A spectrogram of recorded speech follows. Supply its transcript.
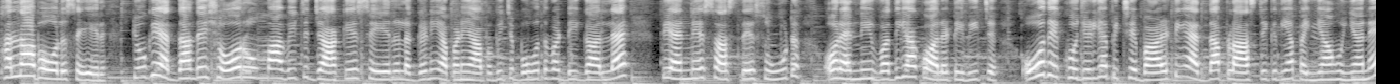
ਹੱਲਾ ਬੋਲ ਸੇਲ ਕਿਉਂਕਿ ਐਦਾਂ ਦੇ ਸ਼ੋਰੂਮਾਂ ਵਿੱਚ ਜਾ ਕੇ ਸੇਲ ਲੱਗਣੀ ਆਪਣੇ ਆਪ ਵਿੱਚ ਬਹੁਤ ਵੱਡੀ ਗੱਲ ਹੈ ਤੇ ਐਨੇ ਸਸਤੇ ਸੂਟ ਔਰ ਐਨੀ ਵਧੀਆ ਕੁਆਲਿਟੀ ਵਿੱਚ ਉਹ ਦੇਖੋ ਜਿਹੜੀਆਂ ਪਿੱਛੇ ਬਾਲਟੀਆਂ ਐਦਾਂ ਪਲਾਸਟਿਕ ਦੀਆਂ ਪਈਆਂ ਹੋਈਆਂ ਨੇ,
